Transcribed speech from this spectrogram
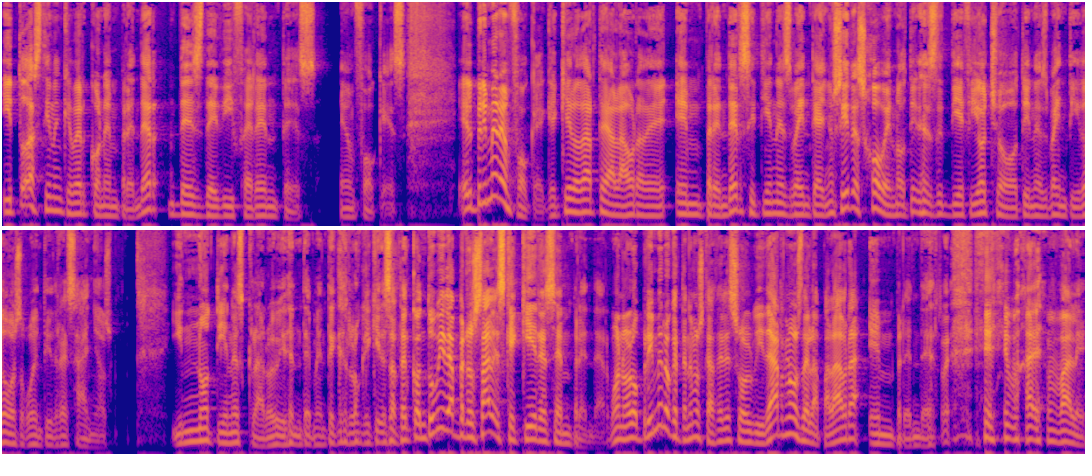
y todas tienen que ver con emprender desde diferentes enfoques. El primer enfoque que quiero darte a la hora de emprender si tienes 20 años, si eres joven o tienes 18 o tienes 22 o 23 años y no tienes claro evidentemente qué es lo que quieres hacer con tu vida, pero sabes que quieres emprender. Bueno, lo primero que tenemos que hacer es olvidarnos de la palabra emprender. vale,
